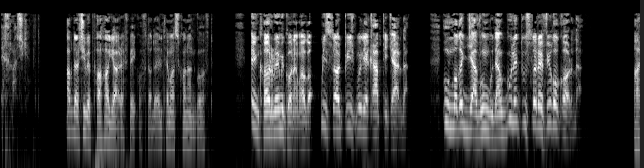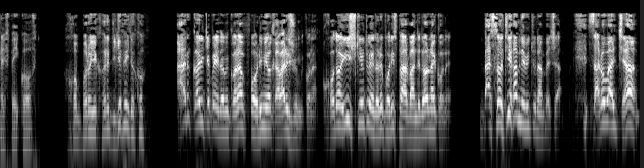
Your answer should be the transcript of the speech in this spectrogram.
اخراج کرد. آبدارچی به پاهای عارف بیگ افتاد و التماس کنان گفت: کار نمی‌کنم آقا. 20 سال پیش بود یه غلطی کردم. اون موقع جوون بودم گول دوست و رفیق و خوردم. عارف بیگ گفت: خب برو یه کار دیگه پیدا کن. هر کاری که پیدا می‌کنم فوری میان خبرشون می‌کنن. خدا هیچکی رو تو اداره پلیس پرونده دار نکنه. بساطی هم نمی‌تونم بشم. سر و بچم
